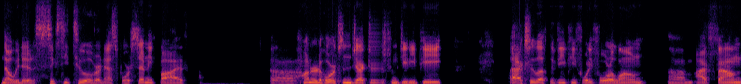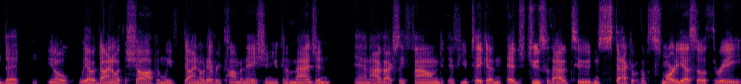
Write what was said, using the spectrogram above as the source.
no, we did a 62 over an S475, uh, 100 horse injectors from DDP. I actually left the VP44 alone. Um, I've found that, you know, we have a dyno at the shop and we've dynoed every combination you can imagine. And I've actually found if you take an edge juice with attitude and stack it with a Smarty SO3,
